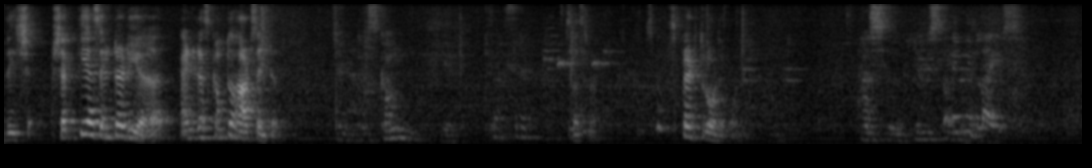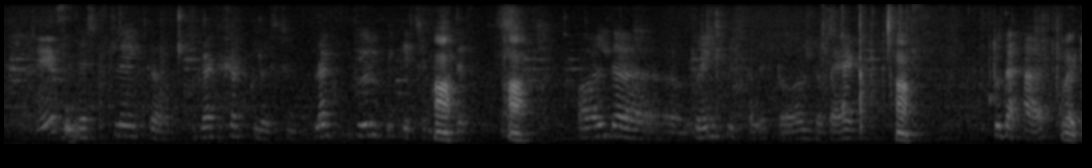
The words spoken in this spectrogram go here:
the Shakti has entered here and it has come to heart center. It has come here Sasra. So, it's spread throughout the body. as uh, a peace. Just like uh, blood circulation, blood purification. Ah. Ah, All the veins will collect all the bad ah, to the heart right,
